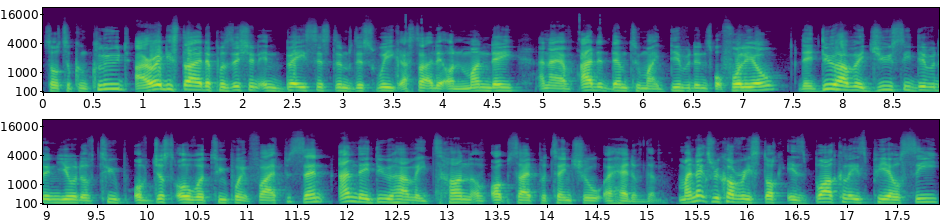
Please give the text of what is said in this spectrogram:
So to conclude, I already started a position in BAE Systems this week. I started it on Monday and I have added them to my dividends portfolio. They do have a juicy dividend yield of two of just over 2.5%, and they do have a ton of upside potential ahead of them. My next recovery stock is Barclays PLC.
